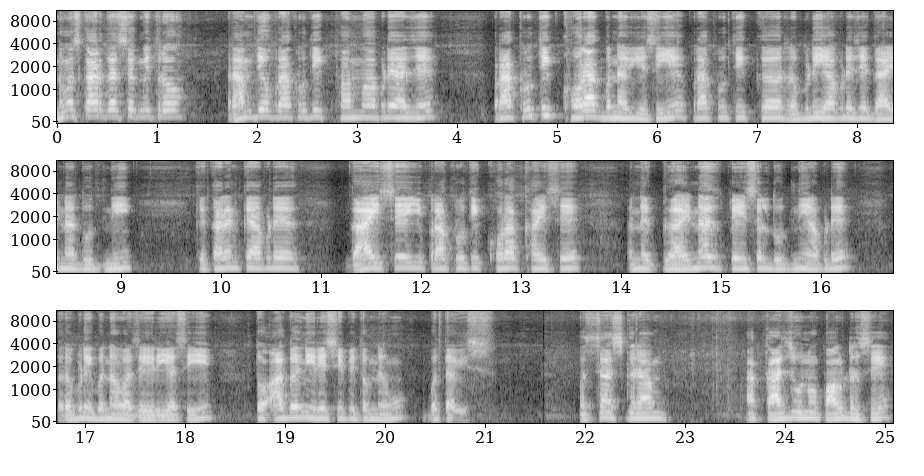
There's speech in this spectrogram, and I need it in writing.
નમસ્કાર દર્શક મિત્રો. રામદેવ પ્રાકૃતિક ફાર્મમાં આપણે આજે પ્રાકૃતિક ખોરાક બનાવીએ છીએ. પ્રાકૃતિક રબડી આપણે જે ગાયના દૂધની કે કારણ કે આપણે ગાય છે એ પ્રાકૃતિક ખોરાક ખાય છે અને ગાયના સ્પેશિયલ દૂધની આપણે રબડી બનાવવા જઈ રહ્યા છીએ. તો આગળની રેસીપી તમને હું બતાવીશ. પચાસ ગ્રામ આ કાજુનો પાવડર છે.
